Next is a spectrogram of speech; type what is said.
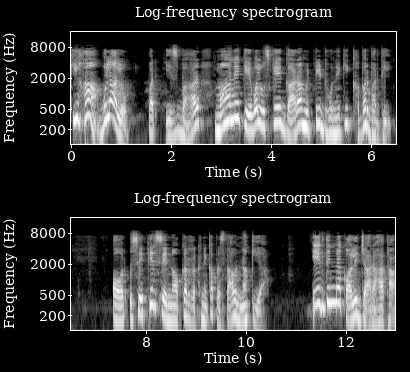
कि हाँ बुला लो। पर इस बार माँ ने केवल उसके गारा मिट्टी ढोने की खबर भर दी और उसे फिर से नौकर रखने का प्रस्ताव न किया। एक दिन मैं कॉलेज जा रहा था।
